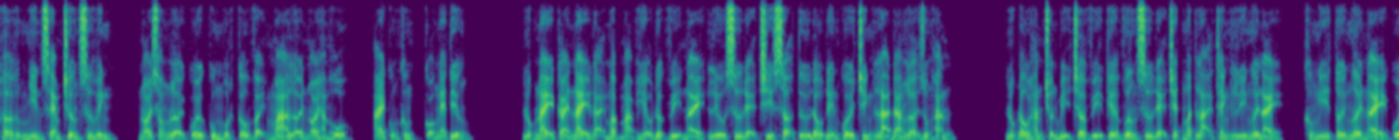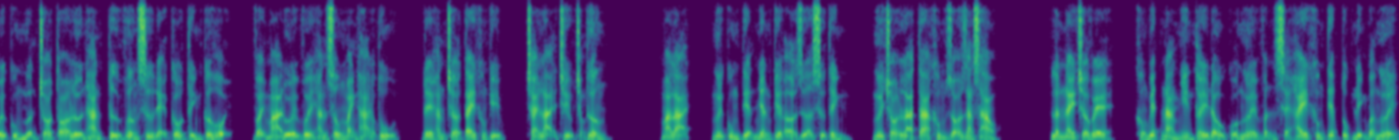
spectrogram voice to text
hờ hững nhìn xem trương sư huynh nói xong lời cuối cùng một câu vậy mà lời nói hàng hồ, ai cũng không có nghe tiếng. Lúc này cái này đại mập mạp hiểu được vị này lưu sư đệ chỉ sợ từ đầu đến cuối chính là đang lợi dụng hắn. Lúc đầu hắn chuẩn bị chờ vị kia vương sư đệ chết mất lại thanh lý người này, không nghĩ tới người này cuối cùng mượn cho to lớn hắn tử vương sư đệ cầu tình cơ hội, vậy mà đối với hắn sông mạnh hạ độc thủ, để hắn trở tay không kịp, trái lại chịu trọng thương mà lại, ngươi cùng tiện nhân kia ở giữa sự tình, ngươi cho là ta không rõ ràng sao? Lần này trở về, không biết nàng nhìn thấy đầu của ngươi vẫn sẽ hay không tiếp tục định bợ ngươi.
